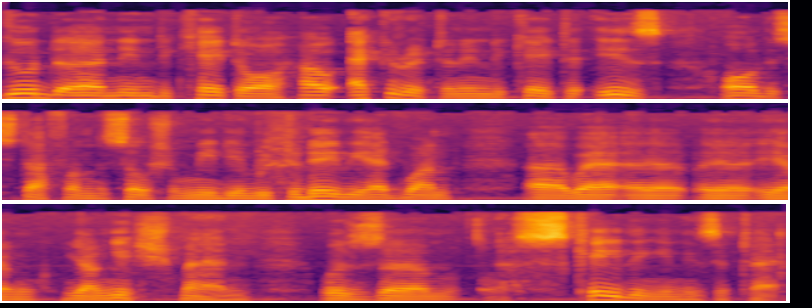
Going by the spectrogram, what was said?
good an indicator or how accurate an indicator is all this stuff on the social media? We, today we had one uh, where uh, a young, youngish man was um, scathing in his attack.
